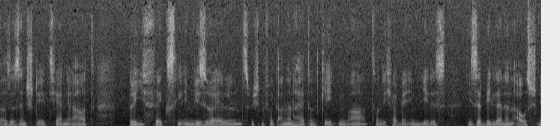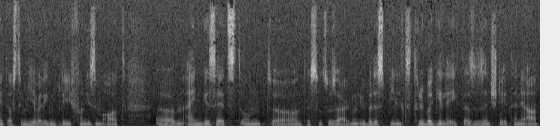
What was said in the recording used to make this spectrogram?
Also es entsteht hier eine Art Briefwechsel im Visuellen zwischen Vergangenheit und Gegenwart und ich habe in jedes dieser Bilder einen Ausschnitt aus dem jeweiligen Brief von diesem Ort ähm, eingesetzt und äh, das sozusagen über das Bild drüber gelegt. Also es entsteht eine Art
